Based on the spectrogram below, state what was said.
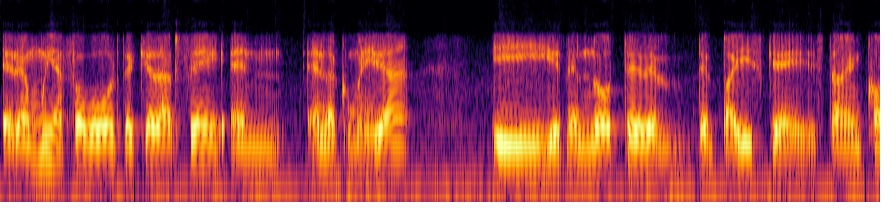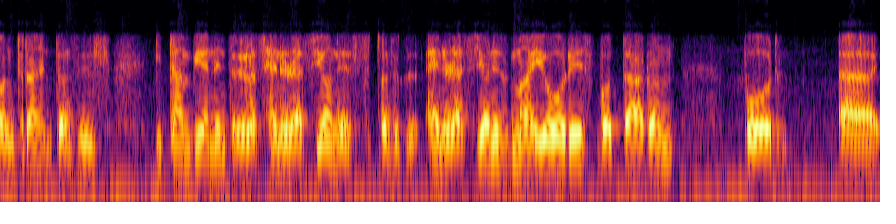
era muy a favor de quedarse en, en la comunidad, y en el norte del, del, país que estaba en contra. Entonces, y también entre las generaciones. Entonces, generaciones mayores votaron por uh,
